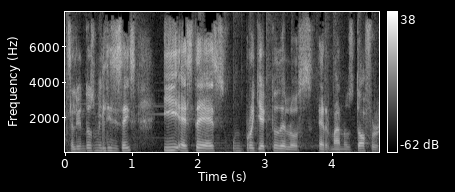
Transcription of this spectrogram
Salió en 2016 y este es un proyecto de los hermanos Duffer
